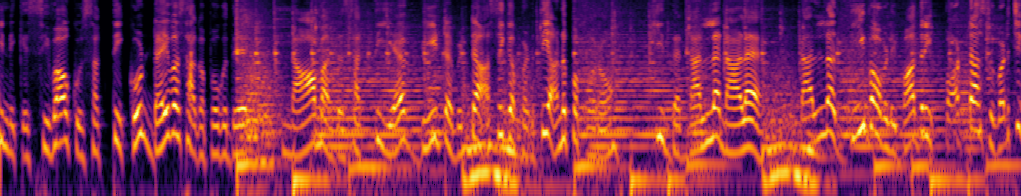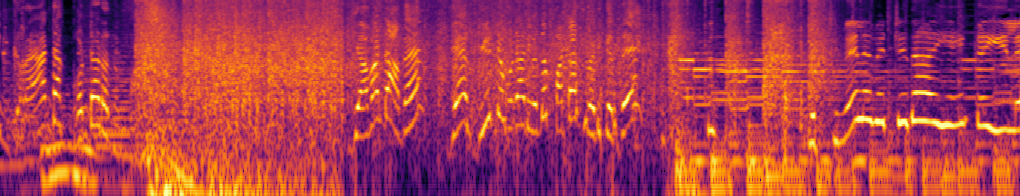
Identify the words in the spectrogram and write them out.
இன்னைக்கு சிவாவுக்கும் சக்திக்கும் டைவர்ஸ் ஆக போகுது. நாம அந்த சக்திய வீட்டை விட்டு அசிங்கப்படுத்தி அனுப்ப போறோம். இந்த நல்ல நாள நல்ல தீபாவளி மாதிரி பட்டாசு வடிச்சு கிராண்டா கொண்டாடணும் எவன்டா ஏன் வீட்டு முன்னாடி வந்து பட்டாசு வெடிக்கிறது? வெற்றி மேல வெற்றிதான் என் கையில.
